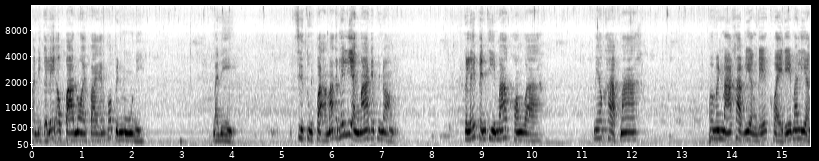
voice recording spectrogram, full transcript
อันนี้ก็เลยเอาปลาหน่อยปลายังเพราะเป็นมูนี่ บัดนี้ซื้อตูป่ามาก็เลยเลี้ยงมาได้พี่น้อง ก็เลยเป็นทีมาของว่า แมวขาบมาว่ามันหมาขาบเลี้ยงเด้ข่อยเด้มาเลี้ยง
